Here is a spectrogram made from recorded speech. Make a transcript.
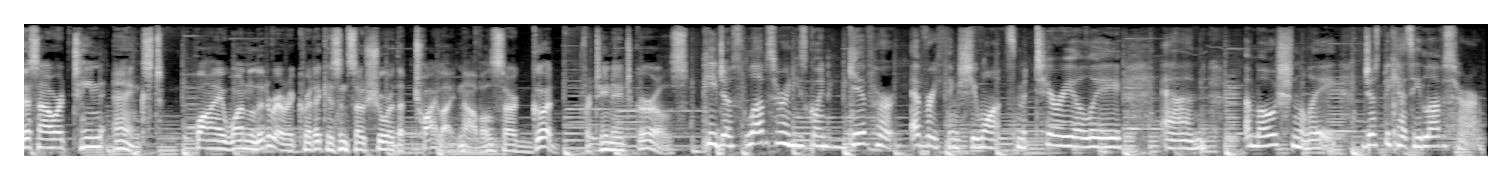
This hour, Teen Angst Why one literary critic isn't so sure that Twilight novels are good for teenage girls. He just loves her and he's going to give her everything she wants materially and emotionally just because he loves her.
